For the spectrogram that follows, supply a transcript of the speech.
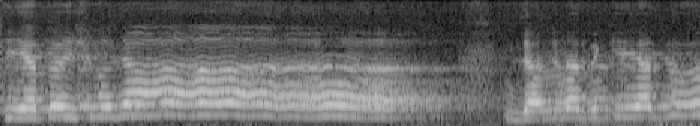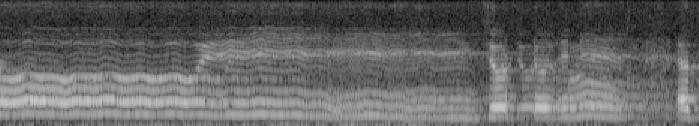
কি এতই সোজা? জান্নাত কি এত ছোট্ট জিনিস? এত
